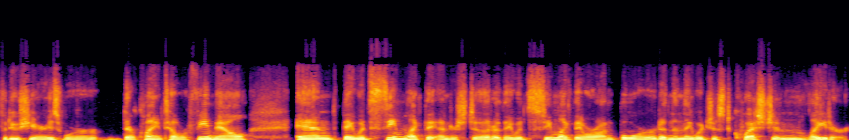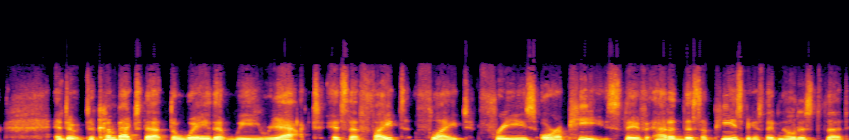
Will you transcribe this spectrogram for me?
fiduciaries were their clientele were female and they would seem like they understood or they would seem like they were on board and then they would just question later. And to, to come back to that the way that we react it's that fight flight freeze or appease. They've added this appease because they've noticed that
